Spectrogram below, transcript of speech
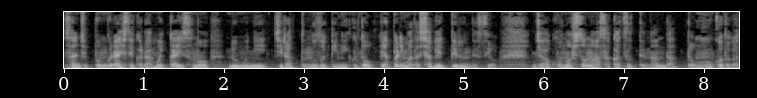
30分ぐらいしてからもう一回そのルームにチラッと覗きに行くと、やっぱりまた喋ってるんですよ。じゃあこの人の朝活ってなんだって思うことが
